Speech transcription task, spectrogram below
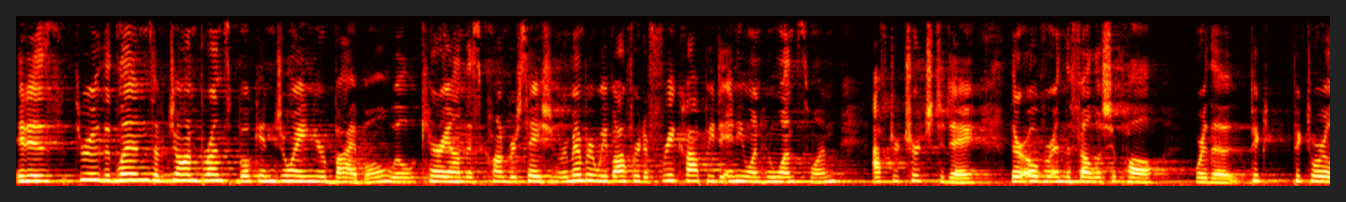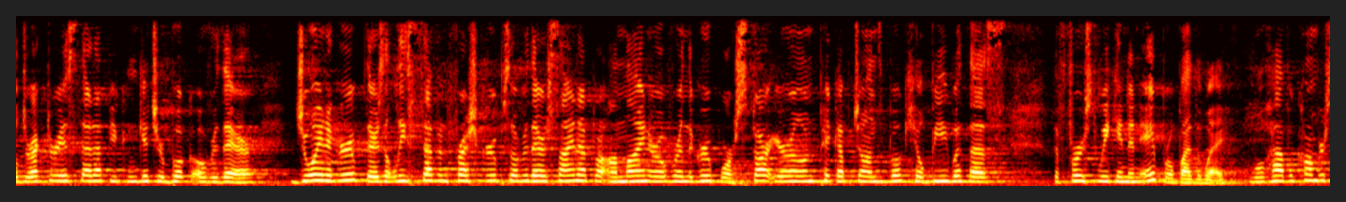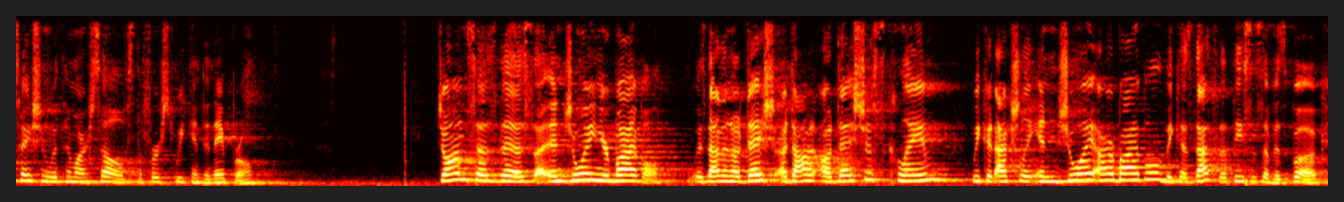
It is through the lens of John Brunt's book, Enjoying Your Bible, we'll carry on this conversation. Remember, we've offered a free copy to anyone who wants one after church today. They're over in the fellowship hall where the pic- pictorial directory is set up. You can get your book over there. Join a group. There's at least seven fresh groups over there. Sign up online or over in the group, or start your own. Pick up John's book. He'll be with us the first weekend in April, by the way. We'll have a conversation with him ourselves the first weekend in April. John says this uh, enjoying your Bible. Is that an audacious, audacious claim? We could actually enjoy our Bible because that's the thesis of his book.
